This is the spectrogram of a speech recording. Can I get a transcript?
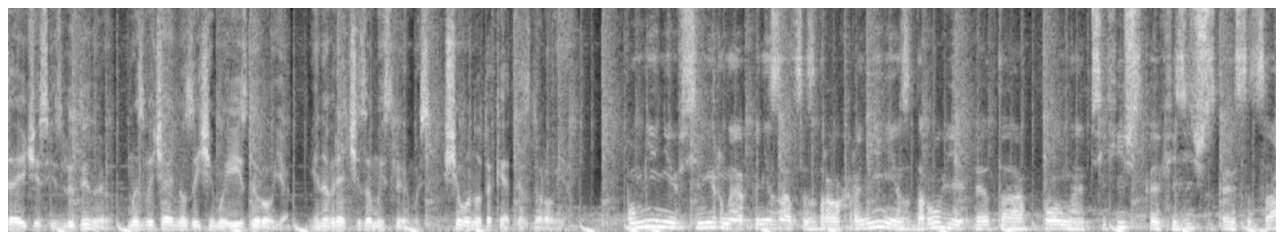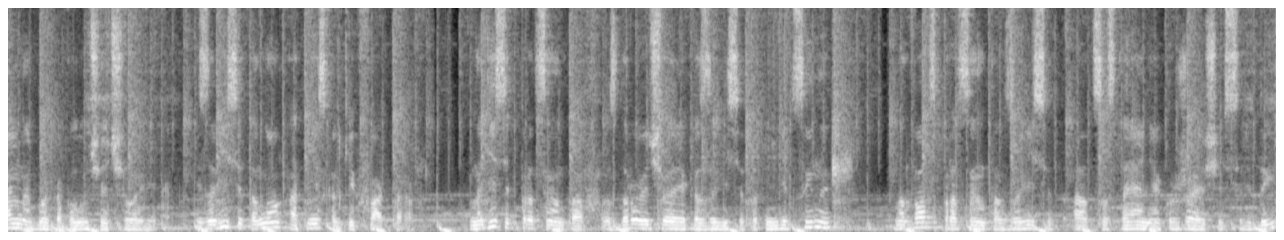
Вітаючись із людиною, ми звичайно зичимо їй здоров'я і навряд чи замислюємось, що воно таке те здоров'я. По мнению Всемирной организации здравоохранения, здоровье – это полное психическое, физическое и социальное благополучие человека. И зависит оно от нескольких факторов. На 10% здоровье человека зависит от медицины, на 20% зависит от состояния окружающей среды,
